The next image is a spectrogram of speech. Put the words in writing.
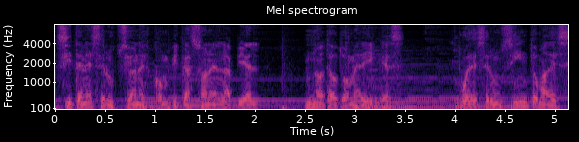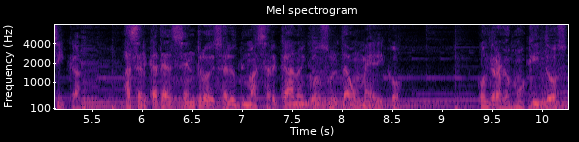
Si tenés erupciones con picazón en la piel, no te automediques. Puede ser un síntoma de Zika. Acércate al centro de salud más cercano y consulta a un médico. Contra los mosquitos,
